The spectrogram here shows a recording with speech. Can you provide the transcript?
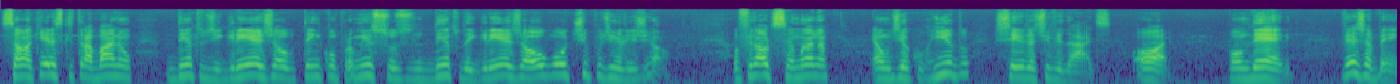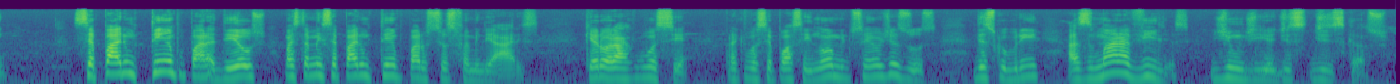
são aqueles que trabalham dentro de igreja ou têm compromissos dentro da igreja ou algum outro tipo de religião. O final de semana é um dia corrido, cheio de atividades. Ora, pondere, veja bem, separe um tempo para Deus, mas também separe um tempo para os seus familiares. Quero orar com você, para que você possa, em nome do Senhor Jesus, descobrir as maravilhas de um dia de descanso.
